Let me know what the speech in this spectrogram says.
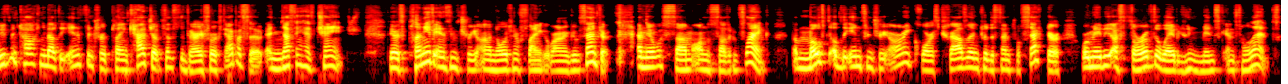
We've been talking about the infantry playing catch up since the very first episode, and nothing has changed. There's plenty of infantry on the northern flank of Army Group Center, and there was some on the southern flank, but most of the infantry army corps traveling to the central sector were maybe a third of the way between Minsk and Smolensk.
